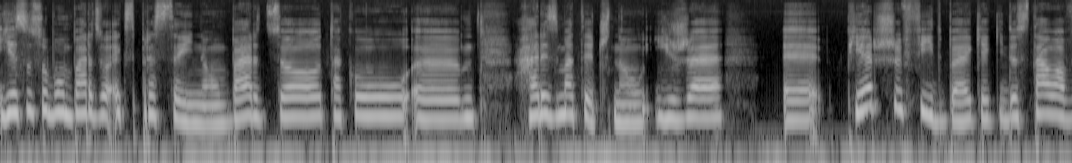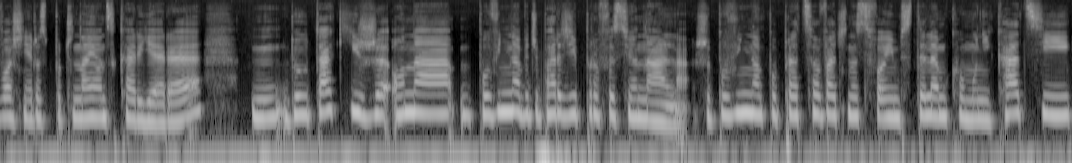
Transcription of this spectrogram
jest osobą bardzo ekspresyjną, bardzo taką charyzmatyczną i że pierwszy feedback, jaki dostała właśnie rozpoczynając karierę, był taki, że ona powinna być bardziej profesjonalna, że powinna popracować nad swoim stylem komunikacji,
